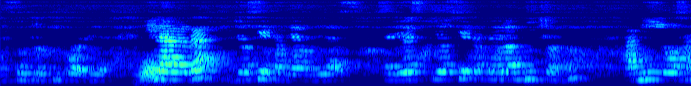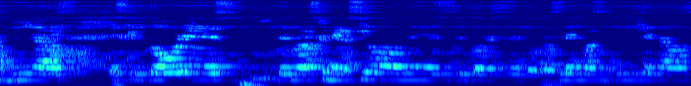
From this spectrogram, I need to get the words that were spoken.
es otro tipo de vida. Y Wow. la verdad, yo sí he cambiado vidas. O sea, yo, yo sí he cambiado, lo han dicho, ¿no? Amigos, amigas, escritores de nuevas generaciones, escritores de otras lenguas indígenas,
